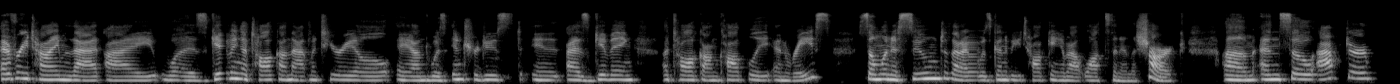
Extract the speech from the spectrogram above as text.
every time that I was giving a talk on that material and was introduced in, as giving a talk on Copley and race, someone assumed that I was going to be talking about Watson and the shark. Um, and so after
